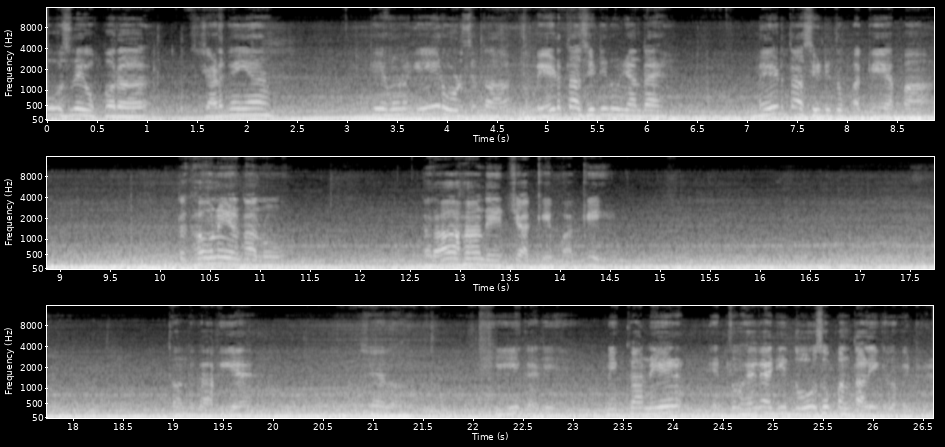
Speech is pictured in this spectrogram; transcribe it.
ਉਸ ਦੇ ਉੱਪਰ ਚੜ ਗਏ ਆ ਕਿ ਹੁਣ ਇਹ ਰੋਡ ਸਿੱਧਾ ਮੇੜਤਾ ਸਿਟੀ ਨੂੰ ਜਾਂਦਾ ਹੈ ਮੇੜਤਾ ਸਿਟੀ ਤੋਂ ਅੱਗੇ ਆਪਾਂ ਦਿਖਾਉਨੇ ਆ ਤੁਹਾਨੂੰ ਰਾਹਾਂ ਦੇ ਝਾਕੇ ਪਾਕੇ ਕਾਫੀ ਹੈ? ਚਲੋ ਠੀਕ ਹੈ ਜੀ। ਬੀਕਾਨੇਰ ਇੱਥੋਂ ਹੈਗਾ ਜੀ 245 ਕਿਲੋਮੀਟਰ।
